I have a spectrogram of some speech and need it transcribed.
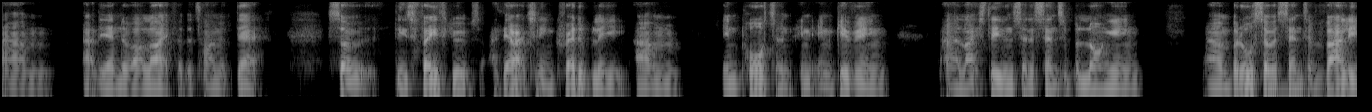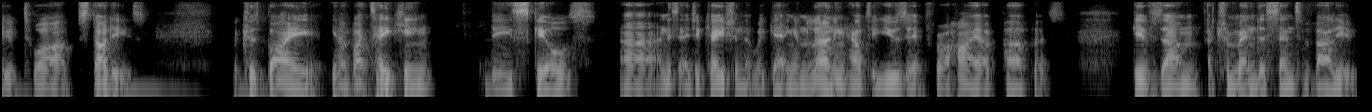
um, at the end of our life, at the time of death. So these faith groups, they're actually incredibly um, important in in giving uh, like Stephen said, a sense of belonging, um, but also a sense of value to our studies. Because by you know by taking these skills uh, and this education that we're getting and learning how to use it for a higher purpose, gives um, a tremendous sense of value,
